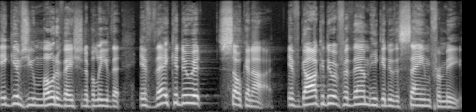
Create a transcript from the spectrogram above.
it gives you motivation to believe that if they could do it, so can I. If God could do it for them, He could do the same for me.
